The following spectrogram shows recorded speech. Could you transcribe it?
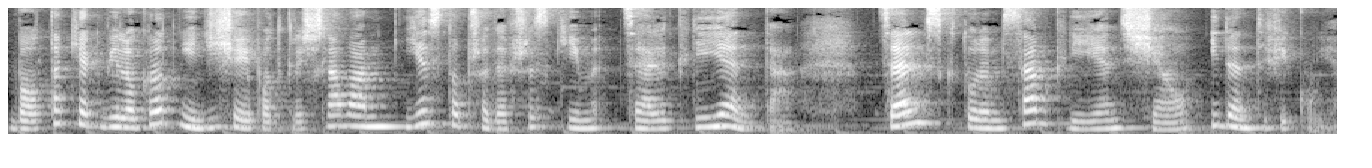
Bo tak jak wielokrotnie dzisiaj podkreślałam, jest to przede wszystkim cel klienta, cel, z którym sam klient się identyfikuje.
